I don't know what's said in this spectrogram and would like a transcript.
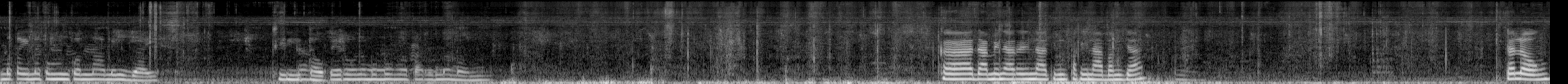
Matay na tong kon namin guys. Sitaw. Pero namumunga pa rin naman. Kadami na rin nating pakinabang dyan. Talong.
